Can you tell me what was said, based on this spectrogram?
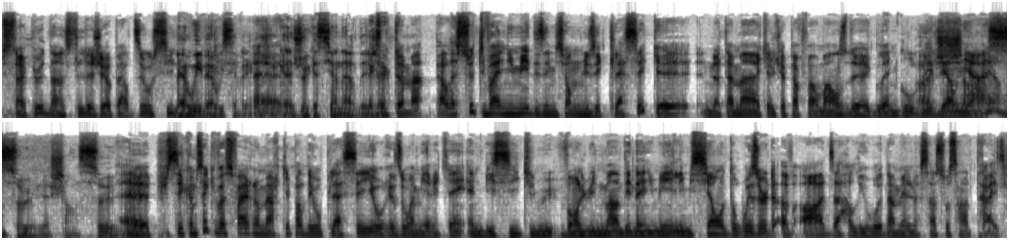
c'est un peu dans le style de Géopardy aussi. Ben oui, ben oui, c'est vrai. Jeu, jeu questionnaire déjà. Exactement. Par la suite, il va animer des émissions de musique classique, notamment quelques performances de Glenn Gould, Ah, les le dernières. chanceux, le chanceux. Puis c'est comme ça qu'il va se faire remarquer par des hauts placés au réseau américain NBC qui lui- vont lui demander d'animer l'émission The Wizard of Odds à Hollywood en 1973.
